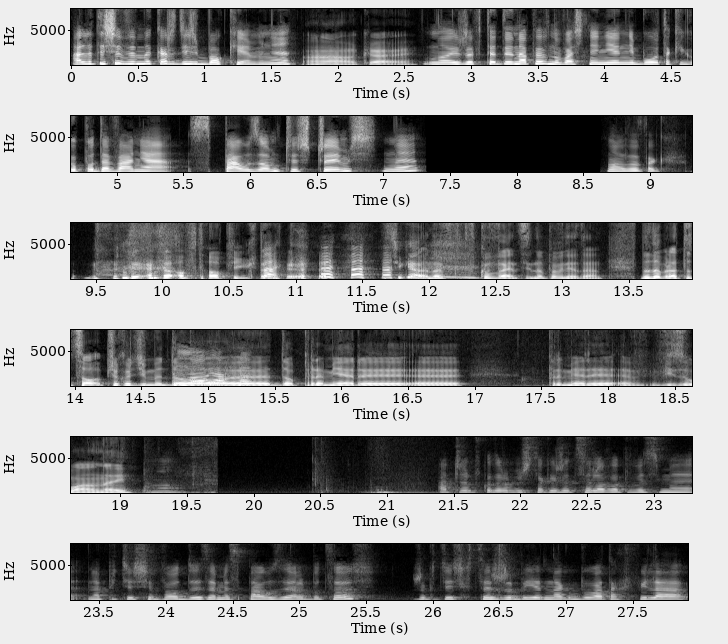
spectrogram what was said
ale ty się wymykasz gdzieś bokiem, nie? A, okej. Okay. No i że wtedy na pewno właśnie nie, nie było takiego podawania z pauzą czy z czymś, nie? No to tak. Off topic. Tak. Ciekawe, no w, w, konwencji, no pewnie ten. No dobra, to co? Przechodzimy do, no, e, do premiery, e, premiery e, wizualnej. No. A czy na przykład robisz takie, że celowe powiedzmy napicie się wody zamiast pauzy albo coś? Że gdzieś chcesz, żeby jednak była ta chwila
